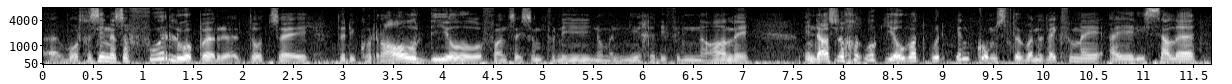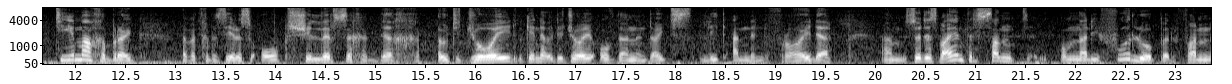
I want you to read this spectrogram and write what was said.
uh, word gesien as 'n voorloper tot sy tot die koraal deel van sy simfonie nommer 9, die finale. En daar's nogal ook heelwat ooreenkomste want dit lyk vir my hy het dieselfde tema gebruik wat gebaseer is op Schiller se gedig Ode Joy, die bekende Ode Joy of dan 'n Duits lied aan den Freude. Ehm um, so dis baie interessant om na die voorloper van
